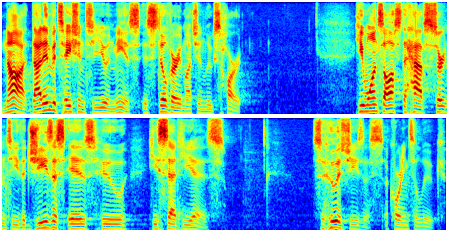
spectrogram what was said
not, that invitation to you and me is, is still very much in Luke's heart. He wants us to have certainty that Jesus is who he said he is. So, who is Jesus according to Luke?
